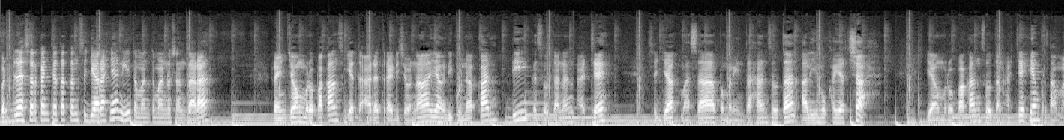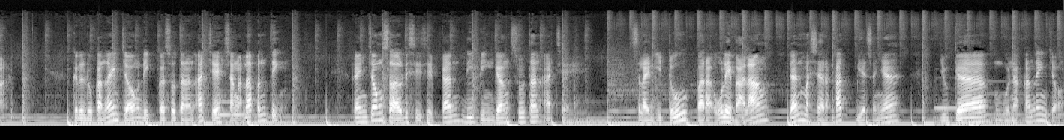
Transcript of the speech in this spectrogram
Berdasarkan catatan sejarahnya nih teman-teman Nusantara, rencong merupakan senjata adat tradisional yang digunakan di Kesultanan Aceh sejak masa pemerintahan Sultan Ali Mukhayat Shah yang merupakan Sultan Aceh yang pertama. Kedudukan rencong di Kesultanan Aceh sangatlah penting. Rencong selalu disisipkan di pinggang Sultan Aceh. Selain itu, para ule balang dan masyarakat biasanya juga menggunakan rencong.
